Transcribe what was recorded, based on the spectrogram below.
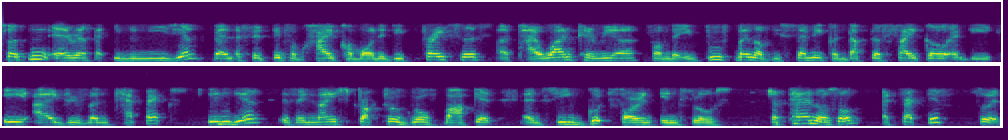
Certain areas like Indonesia benefiting from high commodity prices, uh, Taiwan, Korea from the improvement of the semiconductor cycle and the AI-driven capex. India is a nice structural growth market and seeing good foreign inflows. Japan also attractive, so it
